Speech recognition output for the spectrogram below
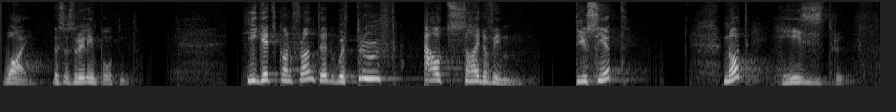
Why? This is really important. He gets confronted with truth outside of him. Do you see it? Not his truth,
